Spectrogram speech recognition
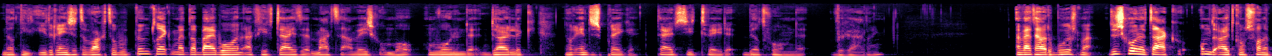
Dat niet iedereen zit te wachten op een pumptrek met daarbij behorende activiteiten maakt de aanwezige omwonenden duidelijk door in te spreken tijdens die tweede beeldvormende vergadering. En wethouder Boersma gewoon een taak om de uitkomst van het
